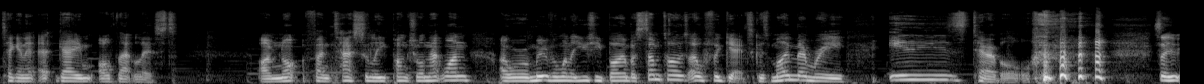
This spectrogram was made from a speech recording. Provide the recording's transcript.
taking a game off that list. I'm not fantastically punctual on that one. I will remove them when I usually buy them, but sometimes I will forget because my memory is terrible. so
